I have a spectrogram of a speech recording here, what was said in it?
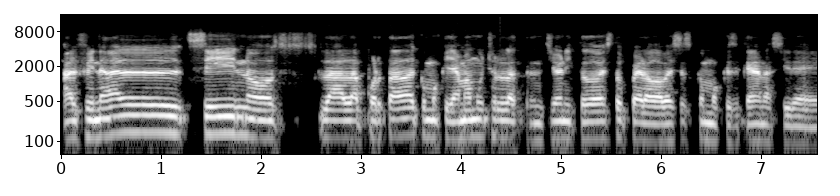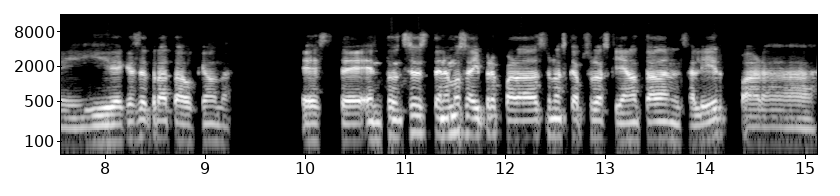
al final sí nos la, la, portada como que llama mucho la atención y todo esto, pero a veces como que se quedan así de, ¿y de qué se trata o qué onda? Este, entonces tenemos ahí preparadas unas cápsulas que ya no tardan en salir para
